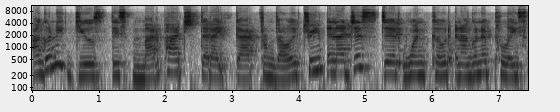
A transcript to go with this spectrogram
I'm gonna use this Mod Podge that I got from Dollar Tree and I just did one coat and I'm gonna place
